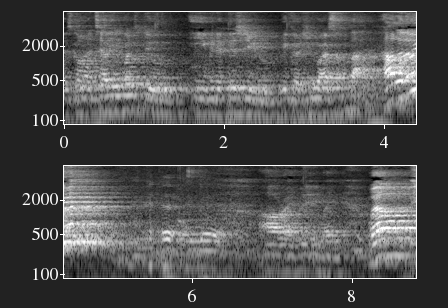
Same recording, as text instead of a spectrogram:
is going to tell you what to do, even if it's you, because you are somebody. Hallelujah! All right, but anyway. Well,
